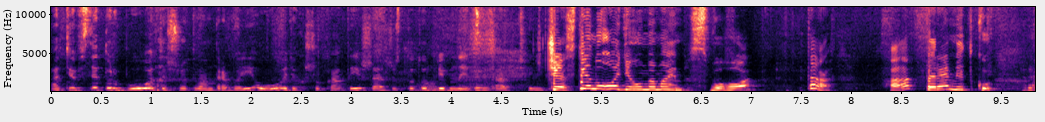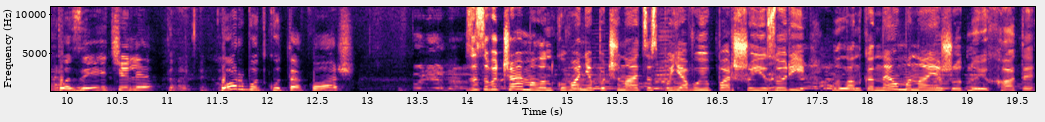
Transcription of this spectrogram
А ті всі турботи, що от вам треба і одяг шукати, і ще щось, то тут дрібниці, так? Чи ні? Частину одягу ми маємо свого, так. А перемітку позичили, горбутку також. Зазвичай маланкування починається з появою першої зорі. Маланка не оминає жодної хати.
